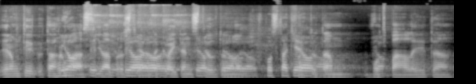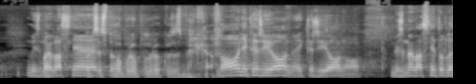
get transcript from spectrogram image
Jenom ty, ta hrubá jo, síla prostě jo, jo, a takový ten styl jo, toho. Jo, jo, v podstatě jo, to no. tam odpálit a... my jsme pak, vlastně... Pak se z toho budou půl roku zezberkat. No, někteří jo, někteří jo, no. My jsme vlastně tohle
